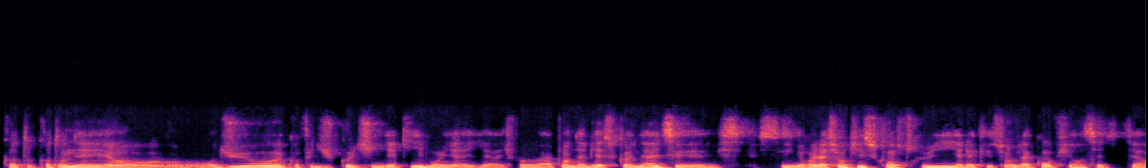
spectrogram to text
quand, quand on est en, en duo et qu'on fait du coaching d'équipe, bon, il, y a, il, y a, il faut apprendre à bien se connaître, c'est, une relation qui se construit, il y a la question de la confiance, etc.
